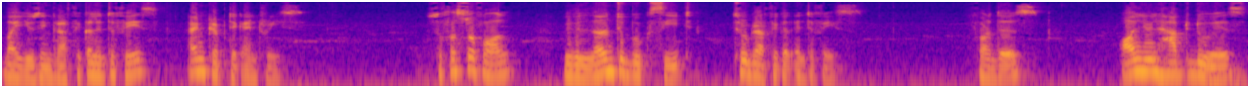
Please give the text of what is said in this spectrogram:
by using graphical interface and cryptic entries. So first of all, we will learn to book seat through graphical interface. For this, all you will have to do is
